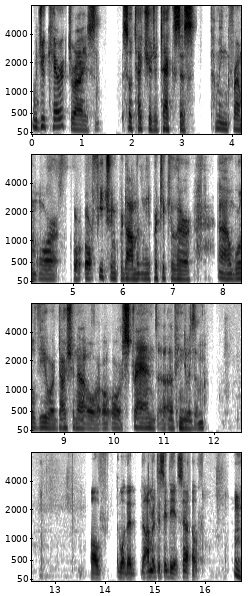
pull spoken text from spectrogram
Would you characterize Soteksha the text as coming from or, or, or featuring predominantly a particular uh, worldview or darshana or, or, or strand of Hinduism? Of what the, the Amrita Siddhi itself? Hmm.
